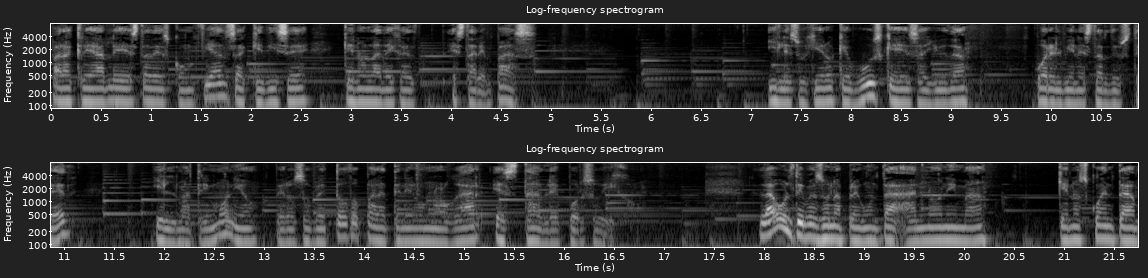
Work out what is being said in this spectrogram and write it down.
para crearle esta desconfianza que dice que no la deja estar en paz. Y le sugiero que busque esa ayuda por el bienestar de usted y el matrimonio, pero sobre todo para tener un hogar estable por su hijo. La última es una pregunta anónima que nos cuenta,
